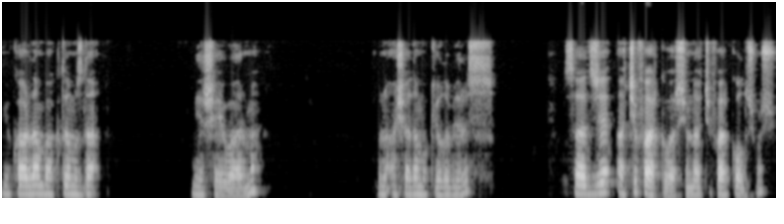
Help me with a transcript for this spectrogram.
Yukarıdan baktığımızda bir şey var mı? Bunu aşağıdan bakıyor olabiliriz. Sadece açı farkı var. Şimdi açı farkı oluşmuş.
